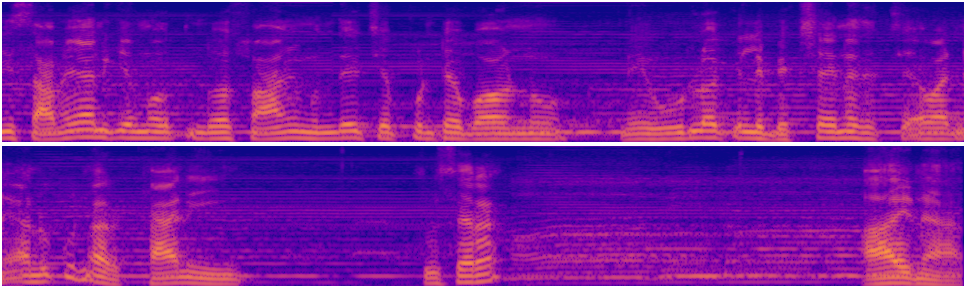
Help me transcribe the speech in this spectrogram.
ఈ సమయానికి ఏమవుతుందో స్వామి ముందే చెప్పుంటే బాగుండు. నీ ఊళ్ళోకి వెళ్ళి భిక్ష అయినా తెచ్చేవాడిని అనుకున్నారు. కానీ చూసారా? ఆయన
